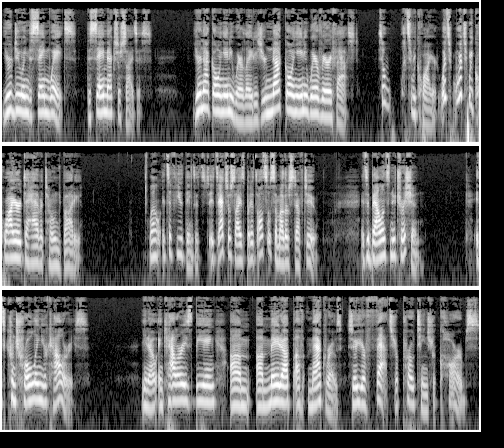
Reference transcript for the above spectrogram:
you're doing the same weights, the same exercises. You're not going anywhere, ladies. You're not going anywhere very fast. So, what's required? What's what's required to have a toned body? Well, it's a few things. It's it's exercise, but it's also some other stuff too. It's a balanced nutrition. It's controlling your calories. You know, and calories being um, um, made up of macros. So your fats, your proteins, your carbs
